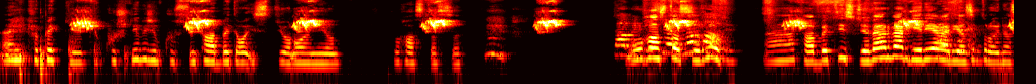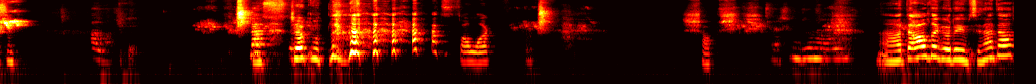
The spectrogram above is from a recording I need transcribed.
Yani köpek gibi. Kuş ne biçim kuşsun? Tableti o istiyorsun, oynuyorsun. Ruh hastası. Tabii Ruh hastası, ruh. Ha, tableti istiyor. Ver ver geriye ver. Yazıktır oynasın. Allah. Çok mutlu. Salak. Şapşik. Hadi al da göreyim seni. Hadi al.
